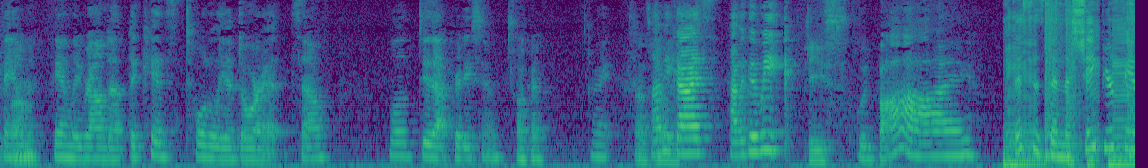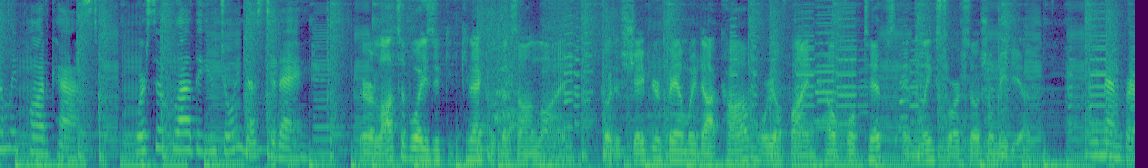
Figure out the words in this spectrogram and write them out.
Fam- fun. family Roundup. The kids totally adore it, so we'll do that pretty soon. Okay. All right. Sounds Love fun. you guys. Have a good week. Peace. Goodbye. This has been the Shape Your Family podcast. We're so glad that you joined us today. There are lots of ways you can connect with us online. Go to shapeyourfamily.com where you'll find helpful tips and links to our social media. Remember,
